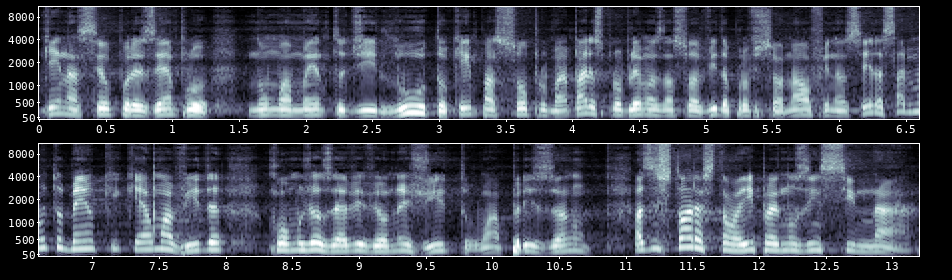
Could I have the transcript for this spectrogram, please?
Quem nasceu, por exemplo, num momento de luto, quem passou por vários problemas na sua vida profissional, financeira, sabe muito bem o que é uma vida como José viveu no Egito, uma prisão. As histórias estão aí para nos ensinar,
